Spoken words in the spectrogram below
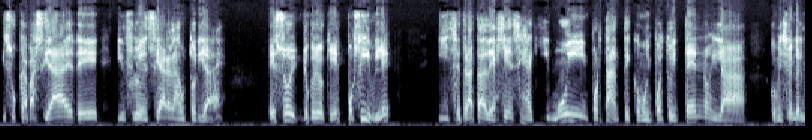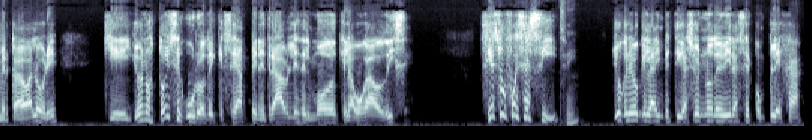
y sus capacidades de influenciar a las autoridades. Eso yo creo que es posible y se trata de agencias aquí muy importantes como Impuestos Internos y la Comisión del Mercado de Valores, que yo no estoy seguro de que sean penetrables del modo en que el abogado dice. Si eso fuese así, sí. yo creo que la investigación no debiera ser compleja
